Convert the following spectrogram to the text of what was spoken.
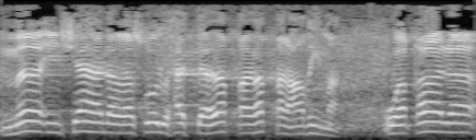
ما إن شاهد الرسول حتى رق رقا عظيما. وقال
